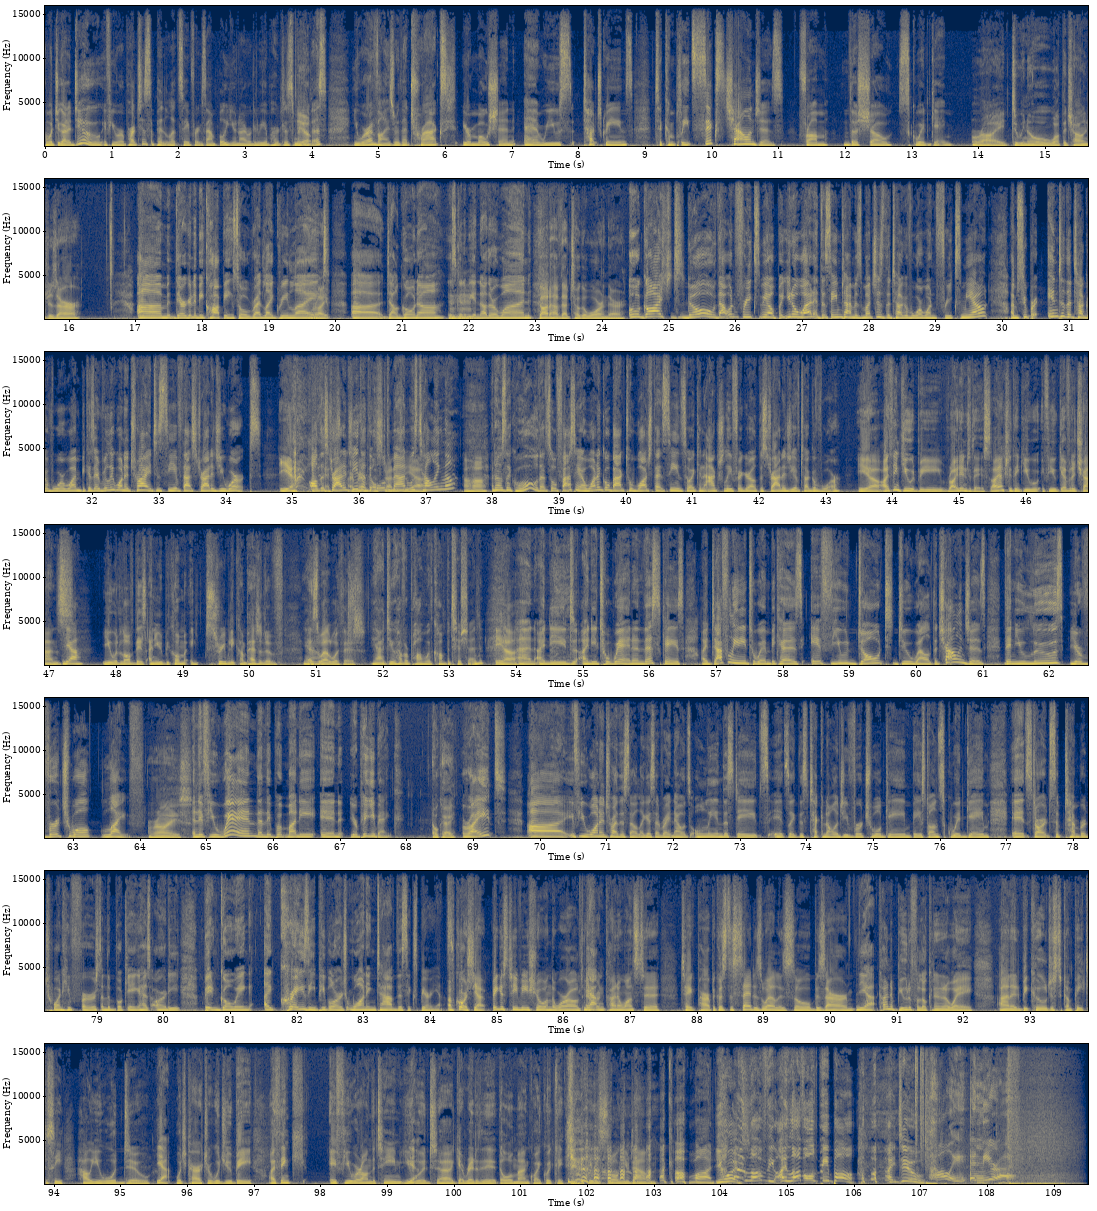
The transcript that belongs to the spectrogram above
And what you got to do, if you were a participant, let's say, for example, you and I were going to be a participant Yep. in this, you were a visor that tracks your motion, and we use touchscreens to complete six challenges from the show Squid Game. Right. Do we know what the challenges are? Um, they're going to be copying. So red light, green light, Right. uh, Dalgona is going to be another one. Got to have that tug of war in there. Oh gosh, no, that one freaks me out. But you know what? At the same time, as much as the tug of war one freaks me out, I'm super into the tug of war one because I really want to try to see if that strategy works. Yeah. All the strategy that remember the, old strategy, man was yeah. telling them. Uh-huh. And I was like, oh, that's so fascinating. I want to go back to watch that scene so I can actually figure out the strategy of tug of war. Yeah, I think you would be right into this. I actually think you, if you give it a chance, Yeah. You would love this, and you'd become extremely competitive Yeah. as well with it. Yeah, I do have a problem with competition. Yeah. And I need I need to win. In this case, I definitely need to win because if you don't do well at the challenges, then you lose your virtual life. Right. And if you win, then they put money in your piggy bank. Okay. Right? Uh, if you want to try this out, like I said, right now it's only in the States. It's like this technology virtual game based on Squid Game. It starts September 21st, and the booking has already been going like crazy. People are wanting to have this experience. Of course, yeah. Biggest TV show in the world. Yeah. Everyone kind of wants to take part because the set as well is so bizarre Yeah. kind of beautiful looking in a way. And it'd be cool just to compete to see how you would do. Yeah. Which character would you be? I think if you were on the team, you Yeah. would uh, get rid of the, the old man quite quickly if he was slowing you down. Come on. You would. I love the I love old people. I do. Holly and Nira.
